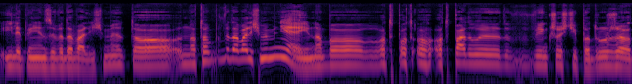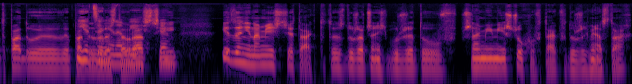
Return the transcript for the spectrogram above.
ile pieniędzy wydawaliśmy, to, no to wydawaliśmy mniej, no bo od, od, odpadły w większości podróże, odpadły wypady Jedzenie do restauracji. Jedzenie na mieście, tak, to, to jest duża część budżetów, przynajmniej mieszczuchów, tak, w dużych miastach.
